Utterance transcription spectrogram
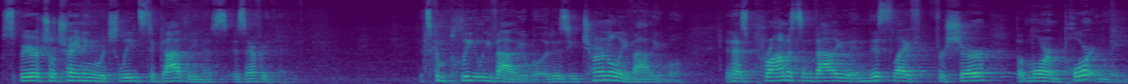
Spiritual training, which leads to godliness, is everything. It's completely valuable, it is eternally valuable. It has promise and value in this life for sure, but more importantly,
